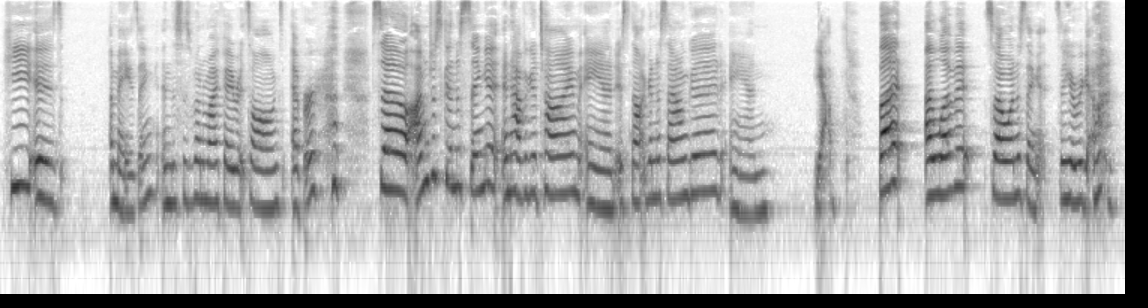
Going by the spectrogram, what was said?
He is amazing, and this is one of my favorite songs ever. so I'm just going to sing it and have a good time, and it's not going to sound good, and yeah. But I love it, so I want to sing it. So here we go.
